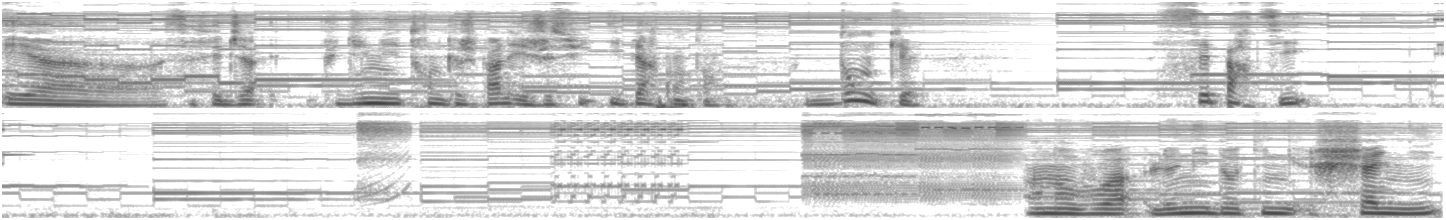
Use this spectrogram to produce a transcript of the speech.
Et euh, ça fait déjà plus d'une minute trente que je parle et je suis hyper content. Donc, c'est parti. On envoie le Nidoking Shiny.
